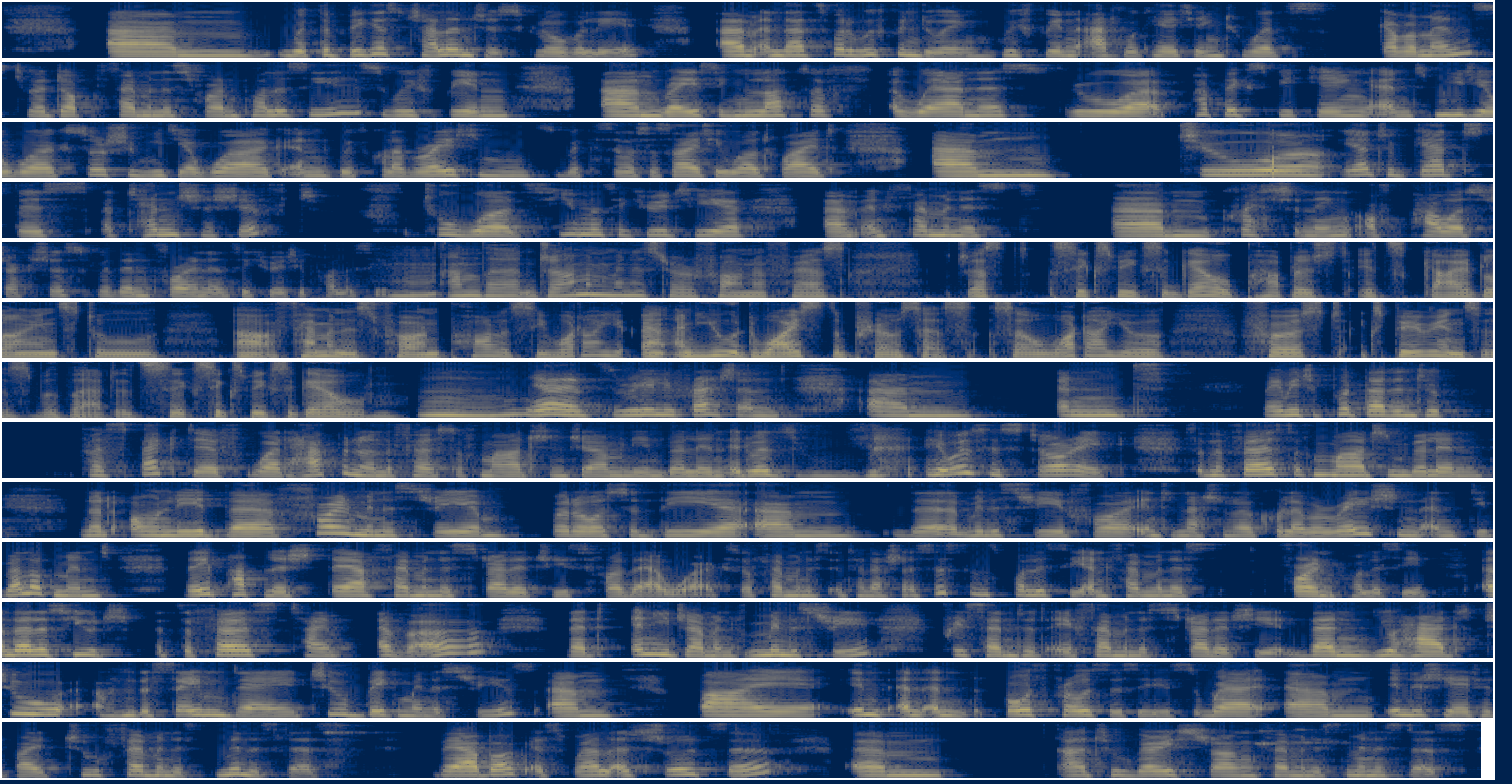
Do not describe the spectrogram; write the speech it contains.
um, with the biggest challenges globally. Um, and that's what we've been doing. We've been advocating towards governments to adopt feminist foreign policies. We've been um, raising lots of awareness through uh, public speaking and media work, social media work, and with collaborations with civil society worldwide um, to uh, yeah to get this attention shift towards human security um, and feminist um, questioning of power structures within foreign and security policy. Mm, and the German Minister of Foreign Affairs just six weeks ago published its guidelines to uh, feminist foreign policy. What are you and, and, you advised the process? So, what are your first experiences with that? It's six six weeks ago. Mm, yeah, it's really fresh and um, and maybe to put that into perspective what happened on the 1st of March in Germany in Berlin it was it was historic so on the 1st of March in Berlin not only the foreign ministry but also the um, the Ministry for International Collaboration and Development they published their feminist strategies for their work so feminist international assistance policy and feminist foreign policy and that is huge. It's the first time ever that any German ministry presented a feminist strategy. Then you had two on the same day, two big ministries. Um, by in and, and both processes were um, initiated by two feminist ministers, Baerbock as well as Schulze, um, are two very strong feminist ministers.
